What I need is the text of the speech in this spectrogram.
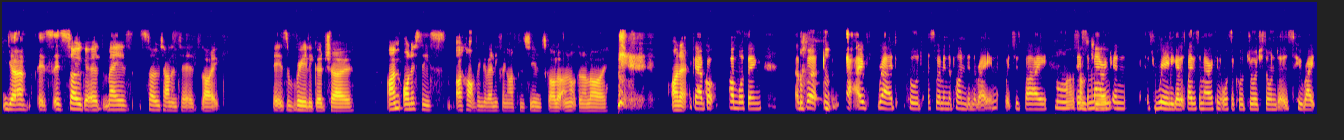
Yeah, it's it's so good. Mae is so talented. Like it's a really good show. I'm honestly, I can't think of anything I've consumed, Scarlett. I'm not gonna lie. I don't. Okay, I've got one more thing. Uh, A book hmm. that I've read called A Swim in the Pond in the Rain, which is by Oh, this sounds cute. American, it's really good. It's by this American author called George Saunders, who writes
